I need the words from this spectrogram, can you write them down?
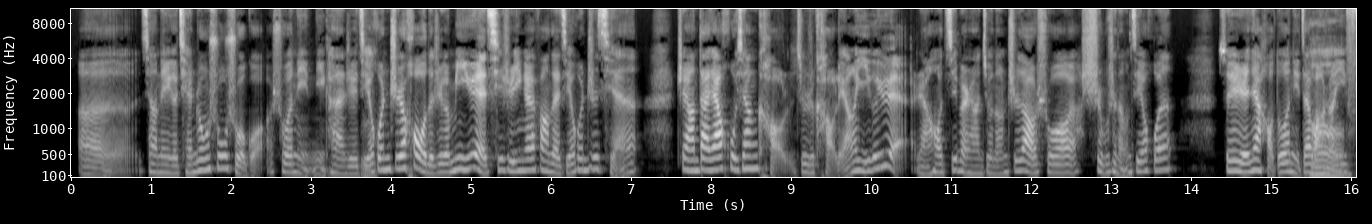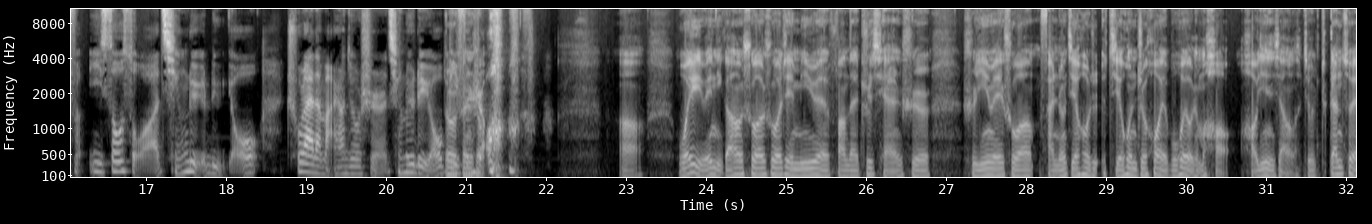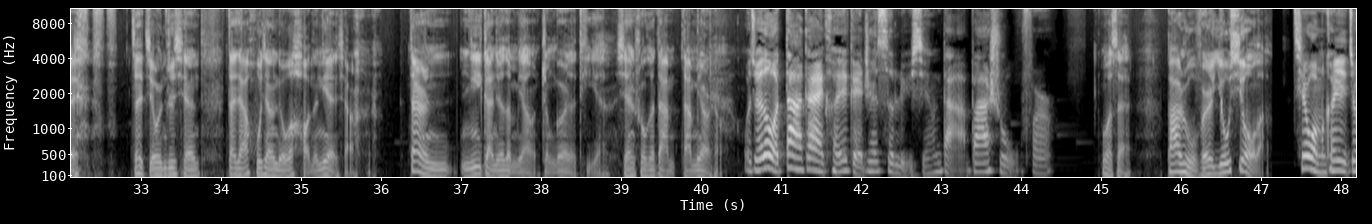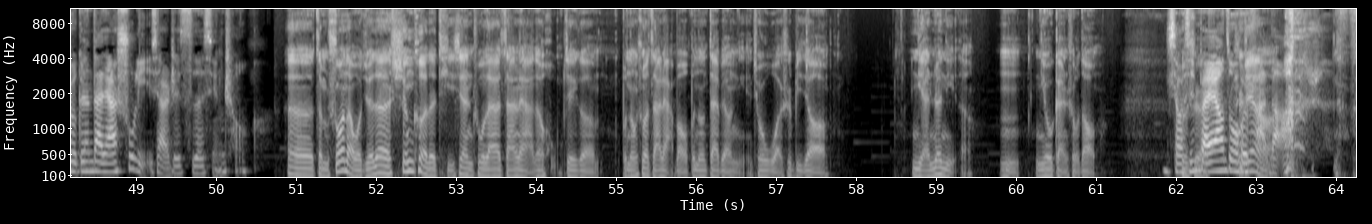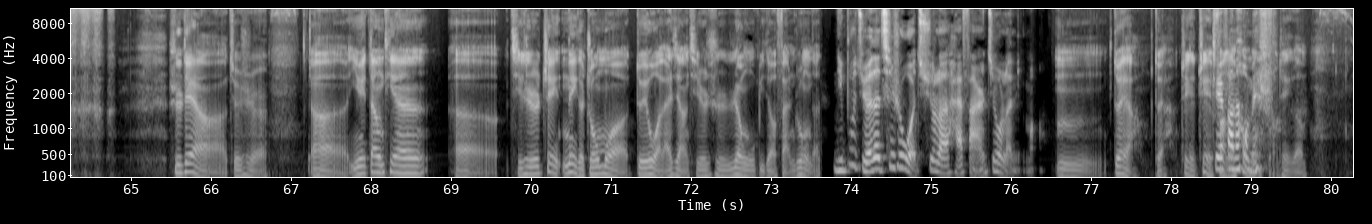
呃，像那个钱钟书说过，说你你看这个结婚之后的这个蜜月，其实应该放在结婚之前，这样大家互相考就是考量一个月，然后基本上就能知道说是不是能结婚。所以人家好多你在网上一一搜索情侣旅游出来的，马上就是情侣旅游必分手。啊！我以为你刚刚说说这蜜月放在之前是是因为说，反正结后结婚之后也不会有什么好好印象了，就干脆 在结婚之前大家互相留个好的念想。但是你感觉怎么样？整个的体验，先说个大大面上。我觉得我大概可以给这次旅行打八十五分儿。哇塞，八十五分，优秀了。其实我们可以就跟大家梳理一下这次的行程。呃，怎么说呢？我觉得深刻的体现出来咱俩的这个，不能说咱俩吧，我不能代表你，就是我是比较黏着你的。嗯，你有感受到吗？小心白羊座会是这样烦的啊！是这样啊，就是呃，因为当天呃，其实这那个周末对于我来讲，其实是任务比较繁重的。你不觉得其实我去了还反而救了你吗？嗯，对啊，对啊，这个这这个放在后后面说，说这个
